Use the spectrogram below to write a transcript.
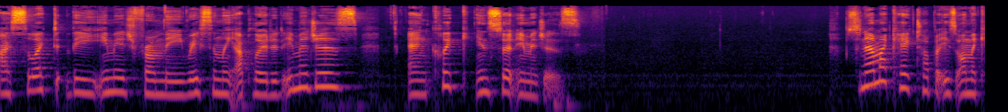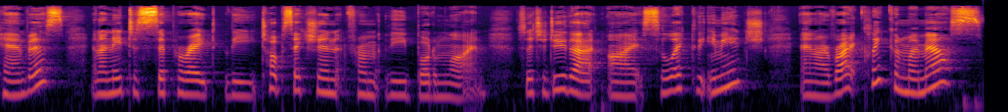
I select the image from the recently uploaded images and click insert images. So now my cake topper is on the canvas and I need to separate the top section from the bottom line. So to do that, I select the image and I right click on my mouse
